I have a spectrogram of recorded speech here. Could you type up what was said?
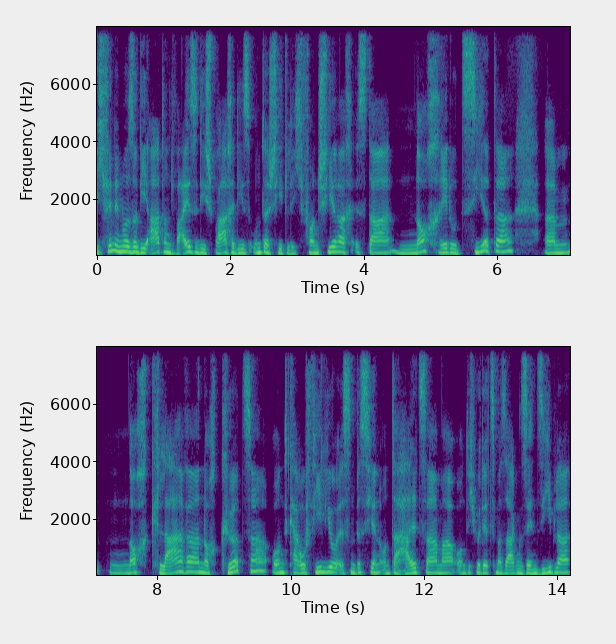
Ich finde nur so die Art und Weise, die Sprache, die ist unterschiedlich. Von Schirach ist da noch reduzierter, ähm, noch klarer, noch kürzer und Carofilio ist ein bisschen unterhaltsamer und ich würde jetzt mal sagen sensibler,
